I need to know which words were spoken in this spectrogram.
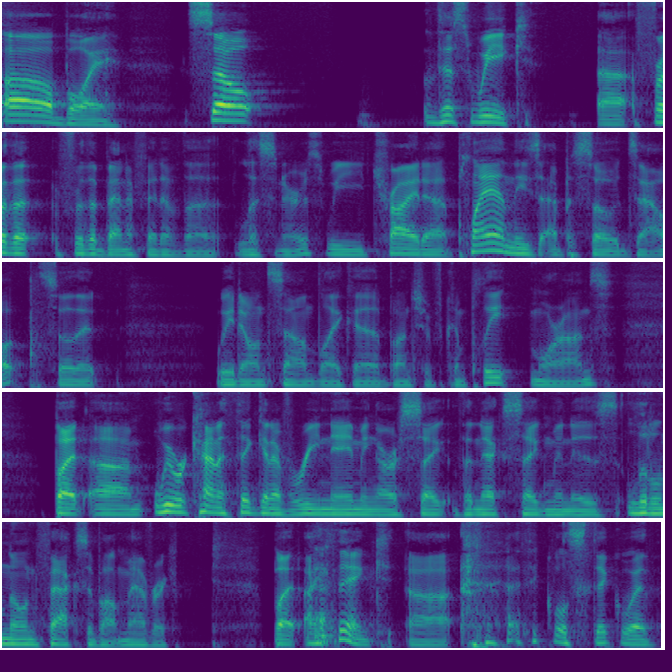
oh boy. So this week, uh, for the for the benefit of the listeners, we try to plan these episodes out so that we don't sound like a bunch of complete morons. But um, we were kind of thinking of renaming our seg- the next segment is little known facts about Maverick. But I think uh, I think we'll stick with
